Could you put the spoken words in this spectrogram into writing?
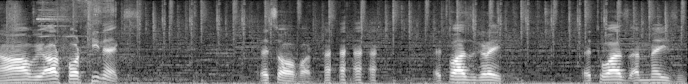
Now we are 14x. It's over. it was great. It was amazing.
